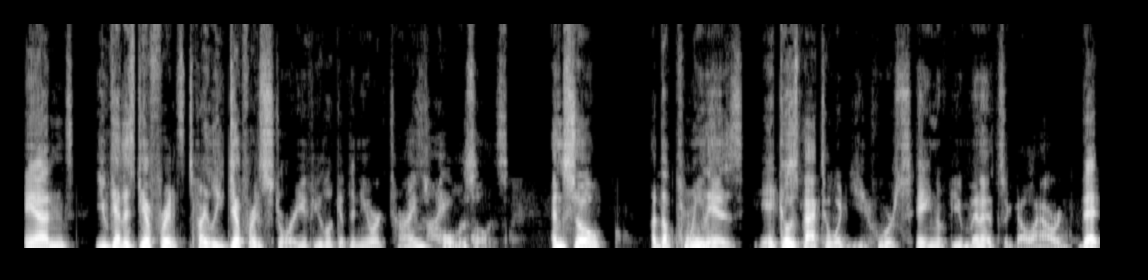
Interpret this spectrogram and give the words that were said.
And you get a different, slightly different story if you look at the New York Times poll results. And so uh, the point is, it goes back to what you were saying a few minutes ago, Howard, that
